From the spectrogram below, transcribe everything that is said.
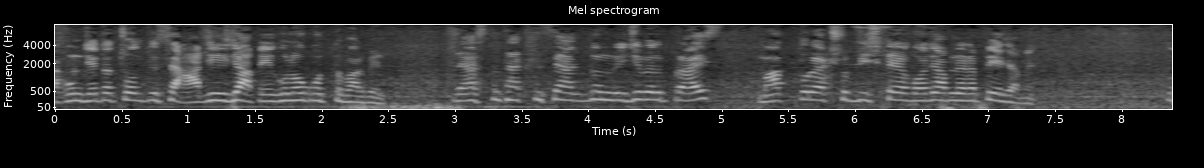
এখন যেটা চলতেছে হাজি হিজাব, এগুলোও করতে পারবেন। রাস্তা থাকতেছে একদম রিজনেবল প্রাইস মাত্র একশো বিশ টাকা গজে আপনারা পেয়ে যাবেন। তো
